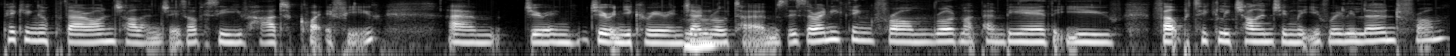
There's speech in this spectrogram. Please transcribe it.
picking up there on challenges, obviously you've had quite a few um, during during your career in Mhm. general terms. Is there anything from Roadmap MBA that you've felt particularly challenging that you've really learned from?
